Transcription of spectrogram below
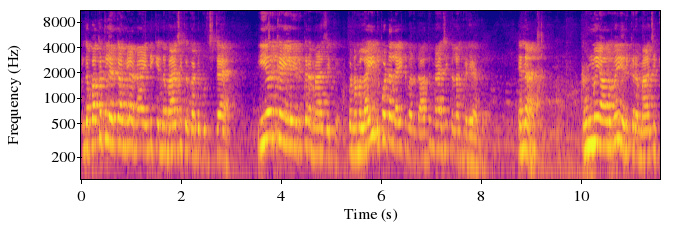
இங்க பக்கத்துல இருக்காங்களா? நான் இன்னைக்கு இந்த மேஜிக்கை கண்டுபிடிச்சிட்டேன். இயற்கையில இருக்கிற மேஜிக் இப்போ நம்ம லைட் போட்டா லைட் வருது. அது மேஜிக் எல்லாம் கிடையாது. என்ன? உண்மையாகவே இருக்கிற மேஜிக்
